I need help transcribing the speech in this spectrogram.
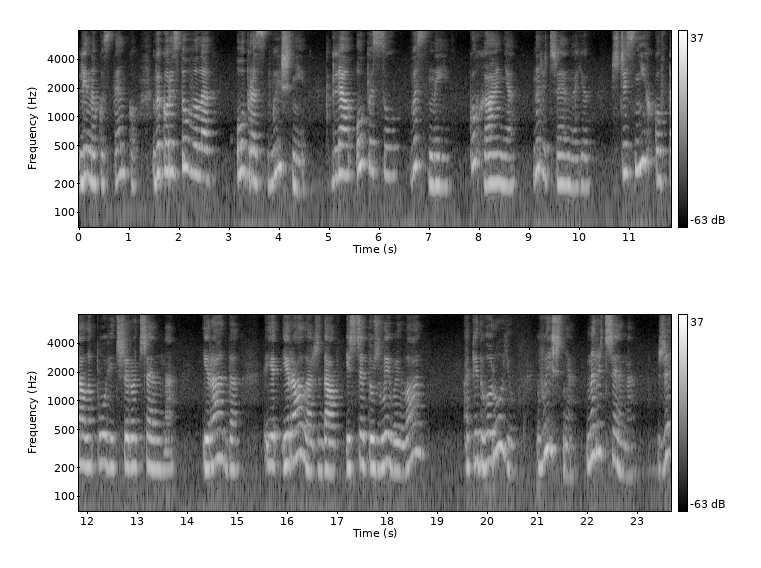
Ліна Костенко використовувала образ вишні для опису весни, кохання, нареченої. Ще сніг ковтала повідь широченна, і рада, і, і рала ждав іще тужливий лан, а під горою вишня наречена, вже,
